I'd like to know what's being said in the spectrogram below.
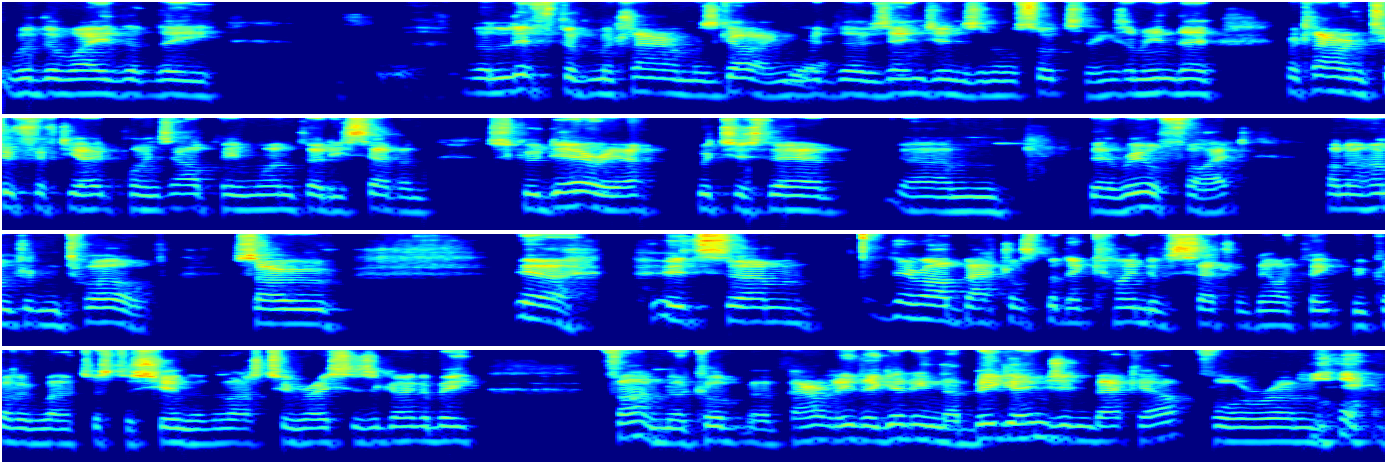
with the way that the the lift of McLaren was going yeah. with those engines and all sorts of things. I mean, the McLaren 258 points, Alpine 137, Scuderia, which is their um, their real fight, on 112. So, yeah, it's um, there are battles, but they're kind of settled now. I think we've got to uh, just assume that the last two races are going to be fun. Apparently, they're getting the big engine back out for. Um, yeah,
